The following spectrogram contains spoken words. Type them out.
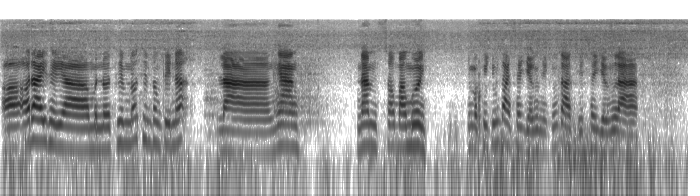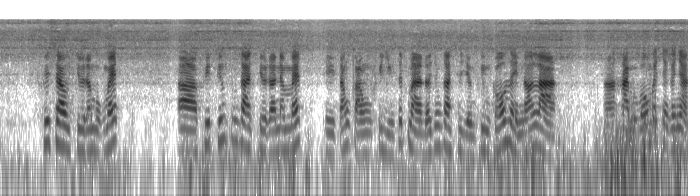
À, ở đây thì à, mình nói thêm nói thêm thông tin đó là ngang 5 sau 30 nhưng mà khi chúng ta xây dựng thì chúng ta sẽ xây dựng là phía sau trừ ra một mét. À, phía trước chúng ta trừ ra 5 mét. Thì tổng cộng cái diện tích mà để chúng ta xây dựng kiên cố thì nó là à, 24 mét nha cả nhà.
